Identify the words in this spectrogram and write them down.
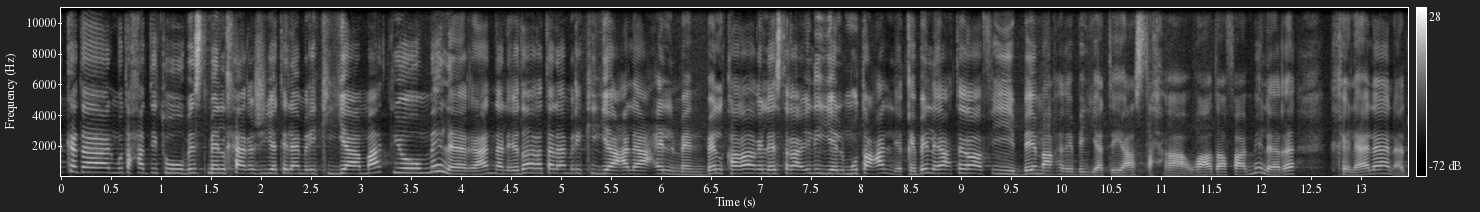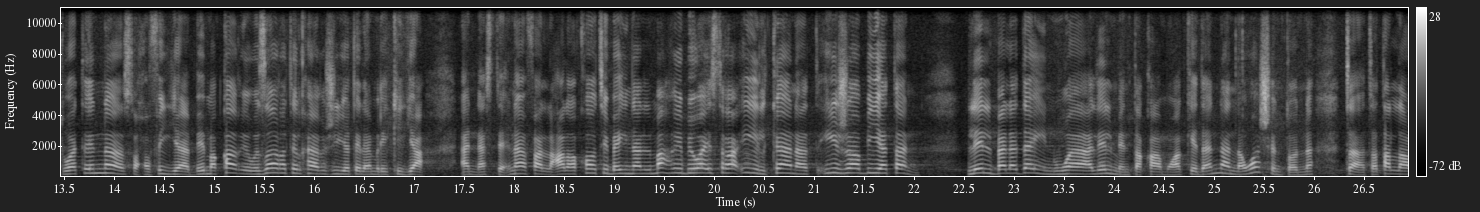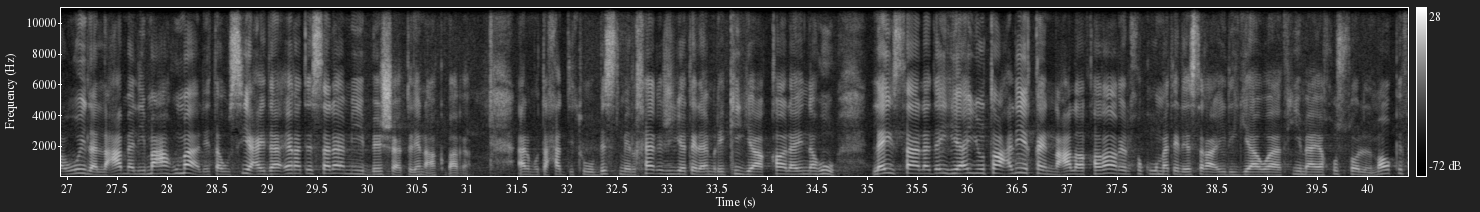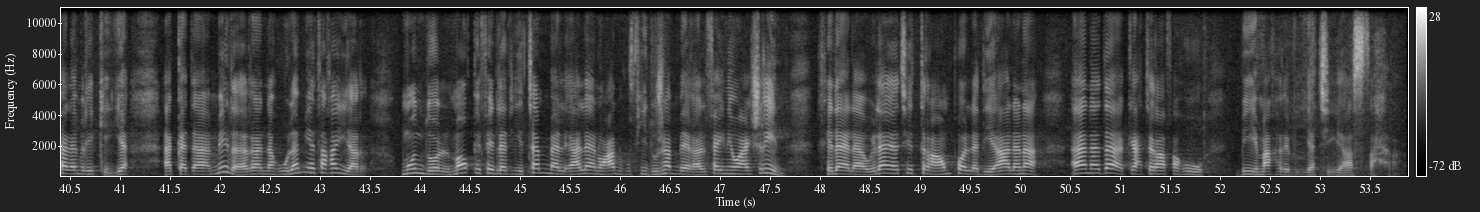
أكد المتحدث باسم الخارجية الأمريكية ماثيو ميلر أن الإدارة الأمريكية على علم بالقرار الإسرائيلي المتعلق بالاعتراف بمغربية الصحراء. وأضاف ميلر خلال ندوة صحفية بمقر وزارة الخارجية الأمريكية أن استئناف العلاقات بين المغرب وإسرائيل كانت إيجابية للبلدين وللمنطقة. مؤكدا أن واشنطن تتطلع إلى العمل معهما لتوسيع دائرة السلام بشكل أكبر. المتحدث باسم الخارجية الأمريكية قال إنه ليس لديه أي تعليق على قرار الحكومة الإسرائيلية. وفيما يخص الموقف الأمريكي أكد ميلر أنه لم يتغير منذ الموقف الذي تم الإعلان عنه في دجنبر 2020 خلال ولاية ترامب والذي أعلن آنذاك اعترافه بمغربية الصحراء.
